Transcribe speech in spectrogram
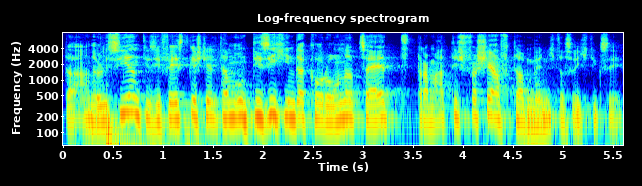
da analysieren, die Sie festgestellt haben und die sich in der Corona-Zeit dramatisch verschärft haben, wenn ich das richtig sehe?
